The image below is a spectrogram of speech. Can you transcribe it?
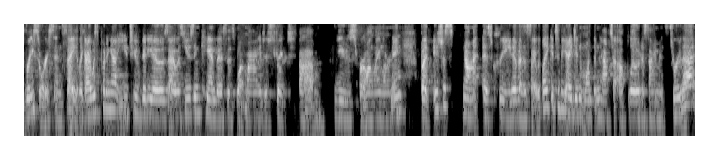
resource and site. Like I was putting out YouTube videos, I was using Canvas as what my district um, used for online learning, but it's just not as creative as I would like it to be. I didn't want them to have to upload assignments through that.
